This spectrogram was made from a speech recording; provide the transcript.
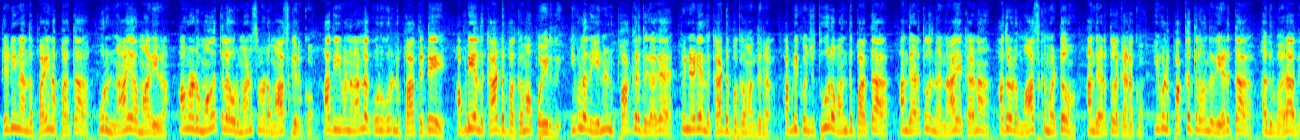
திடீர்னு அந்த பையனை பார்த்தா ஒரு நாயா மாறிடுறான். அவனோட முகத்துல ஒரு மனுஷனோட மாஸ்க் இருக்கும். அது இவனை நல்ல குறுகுறுன்னு பார்த்துட்டு அப்படியே அந்த காட்டு பக்கமா போயிருது. இவள் அது என்னன்னு பாக்குறதுக்காக பின்னாடி அந்த காட்டு பக்கம் வந்துடுறா. அப்படி கொஞ்சம் தூரம் வந்து பார்த்தா அந்த இடத்துல இந்த நாயை அதோட மாஸ்க் மட்டும் அந்த இடத்துல கிடக்கும். இவளு பக்கத்துல வந்து அதை எடுத்தா அது வராது.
